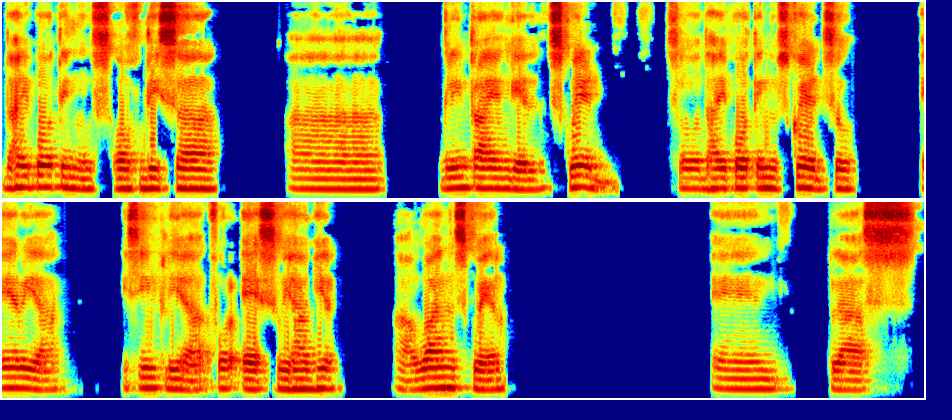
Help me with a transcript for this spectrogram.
the hypotenuse of this uh, uh, green triangle squared. So the hypotenuse squared. So area is simply uh, for S we have here uh, 1 square and plus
